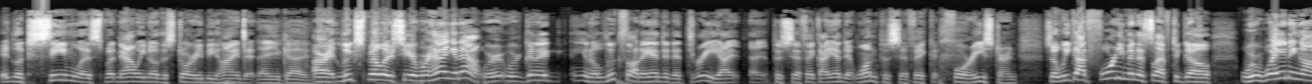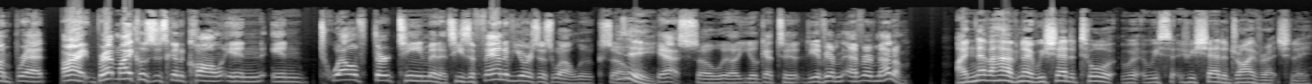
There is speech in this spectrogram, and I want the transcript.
It looked seamless, but now we know the story behind it. there you go. All right, Luke Spiller's here. We're hanging out. We're we're gonna, you know, Luke thought I ended at three I, uh, Pacific. I end at one Pacific, four Eastern. So we got forty minutes left to go. We're waiting on Bret. All right, Bret Michaels is going to call in in 12, 13 minutes. He's a fan of yours as well, Luke. So Is he? Yes. So uh, you'll get to. Do you ever ever met him? I never have. No, we shared a tour. We we, shared a driver actually,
